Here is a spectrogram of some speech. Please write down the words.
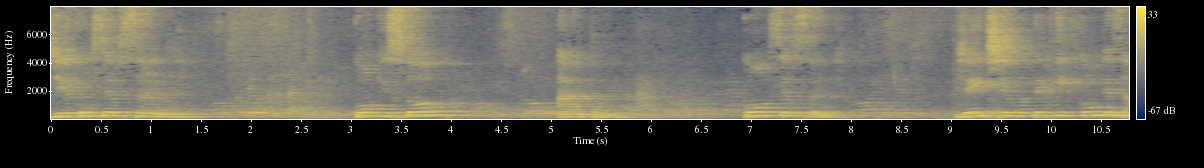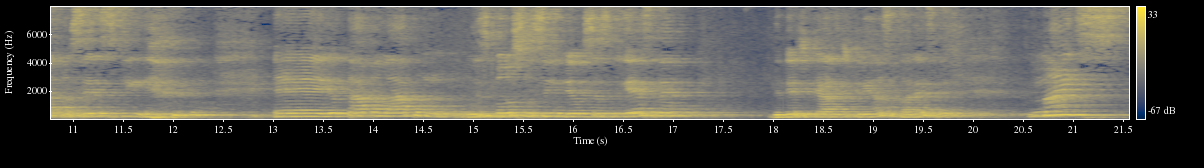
Diga com seu sangue. Conquistou a vitória. Com seu sangue. Gente, eu vou ter que confessar a vocês que é, eu estava lá com o esboçozinho meu que vocês conhecem, né? Dever de casa de criança, parece, né? Mas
